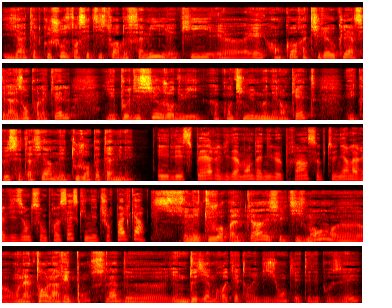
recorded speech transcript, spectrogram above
il y a quelque chose dans cette histoire de famille qui euh, est encore à tirer au clair. C'est la raison pour laquelle les policiers aujourd'hui continuent de mener l'enquête et que cette affaire n'est toujours pas terminée. Et il espère évidemment, Dany Le Prince, obtenir la révision de son procès, ce qui n'est toujours pas le cas. Ce n'est toujours pas le cas, effectivement. on attend la réponse là de. Il y a une deuxième requête en révision qui a été déposée.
